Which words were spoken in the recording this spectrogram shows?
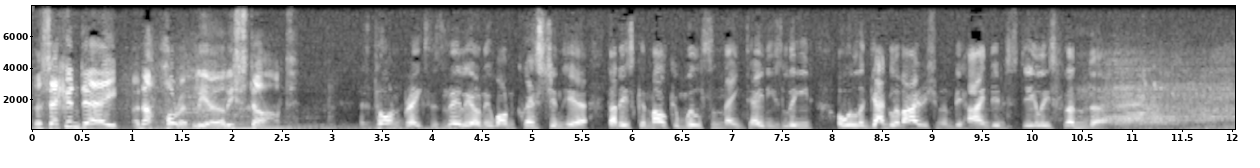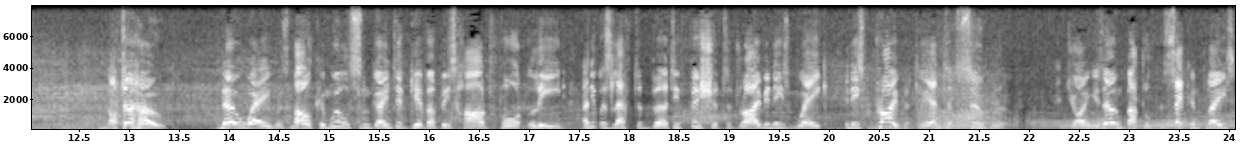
The second day and a horribly early start. As dawn breaks, there's really only one question here. That is, can Malcolm Wilson maintain his lead, or will the gaggle of Irishmen behind him steal his thunder? Not a hope. No way was Malcolm Wilson going to give up his hard-fought lead, and it was left to Bertie Fisher to drive in his wake in his privately entered Subaru, enjoying his own battle for second place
